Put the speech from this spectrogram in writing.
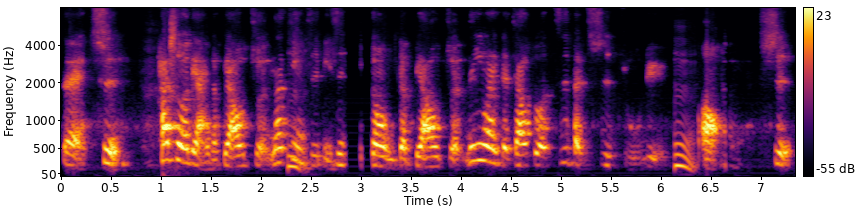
对，是。它是有两个标准，那净值比是其中一个标准，另外一个叫做资本市足率。嗯，哦，是。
